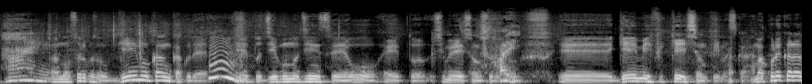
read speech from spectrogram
はい。あの、それこそゲーム感覚で、うん、えっ、と、自分の人生を、えっ、ー、と、シミュレーションすると、はい、えー、ゲーミフィケーションといいますか、まあ、これから、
